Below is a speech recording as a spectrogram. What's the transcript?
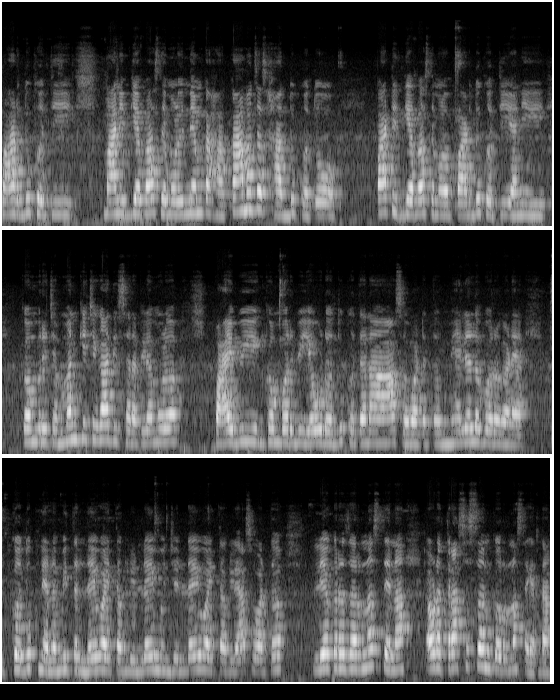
पाठ दुखती. मानीत गॅप असल्यामुळे नेमका हा कामाचाच हात दुखतो. पाठीत गॅप असल्यामुळं पाठ दुखती आणि कमरेच्या मनकेची गादी सरकल्यामुळं पाय बी कंबर बी एवढं दुखताना असं वाटतं मेलेलं बरं गाड्या. इतकं दुखण्याला मी तर लय वैतागली लय म्हणजे लय वैतागली. असं वाटतं लेकरं जर नसते ना एवढा त्रास सहन करून नसता घेतला.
